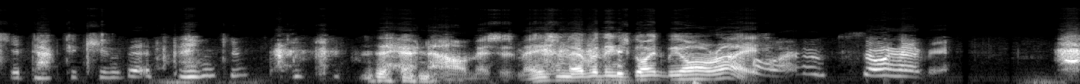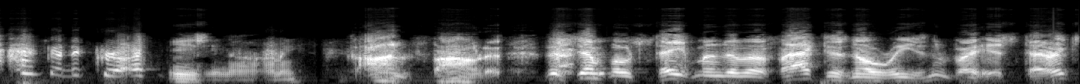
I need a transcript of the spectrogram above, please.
Thank you, Dr. Kildare. Thank you. There now, Mrs. Mason. Everything's going to be all right. Oh, I'm so happy. I'm going to cry. Easy now, honey. Confound it. The simple statement of a fact is no reason for hysterics.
